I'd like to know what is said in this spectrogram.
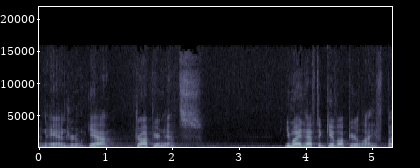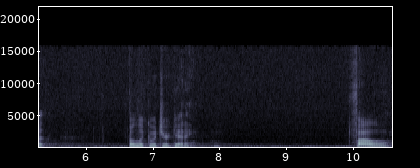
and Andrew, yeah, drop your nets. You might have to give up your life, but, but look what you're getting. Follow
